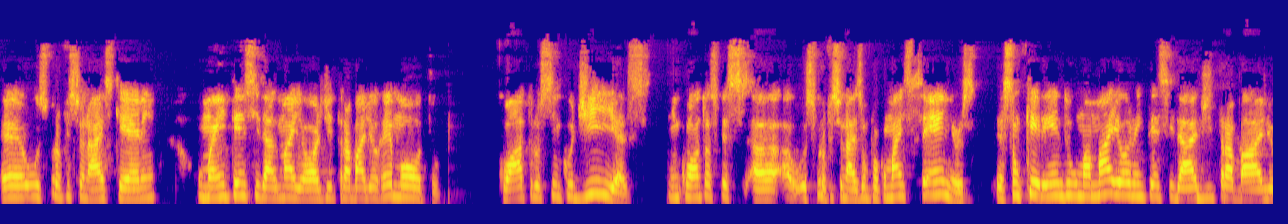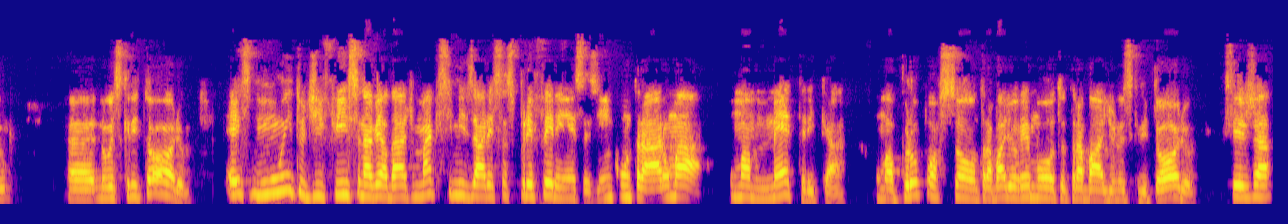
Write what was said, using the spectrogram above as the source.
é, os profissionais querem uma intensidade maior de trabalho remoto, quatro ou cinco dias, enquanto as, uh, os profissionais um pouco mais sêniores estão querendo uma maior intensidade de trabalho uh, no escritório. É muito difícil, na verdade, maximizar essas preferências e encontrar uma, uma métrica, uma proporção trabalho remoto, trabalho no escritório, que seja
